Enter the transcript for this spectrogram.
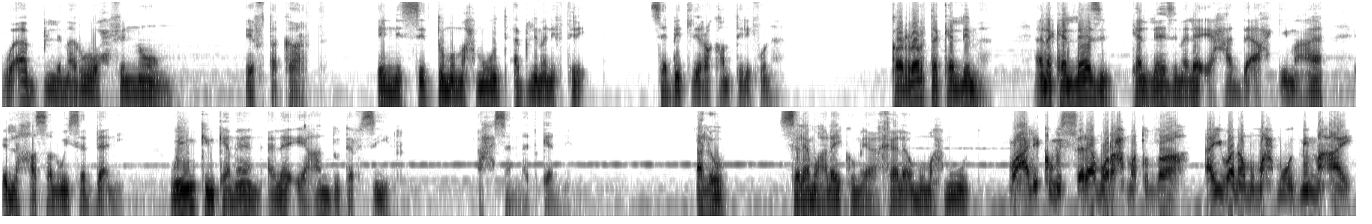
وقبل ما أروح في النوم افتكرت إن الست أم محمود قبل ما نفترق سابت لي رقم تليفونها. قررت أكلمها. أنا كان لازم كان لازم ألاقي حد أحكي معاه اللي حصل ويصدقني ويمكن كمان ألاقي عنده تفسير أحسن ما أتجنن. ألو السلام عليكم يا خالة أم محمود. وعليكم السلام ورحمة الله. أيوة أنا أم محمود. مين معايا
